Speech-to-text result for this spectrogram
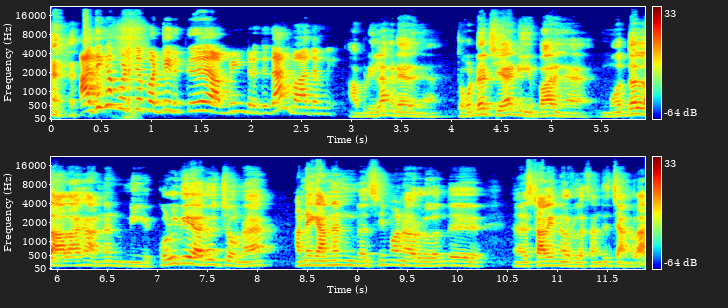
அதிகப்படுத்தப்பட்டிருக்கு அப்படின்றது தான் வாதமே. அப்படிலாம் கிடையாதுங்க. தொடர்ச்சியா நீங்க பாருங்க. முதல் ஆளாக அண்ணன் நீங்க கொள்கை அறிவிச்சோன்னே அன்னைக்கு அண்ணன் சீமான் அவர்கள் வந்து ஸ்டாலின் அவர்களை சந்திச்சாங்களா?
